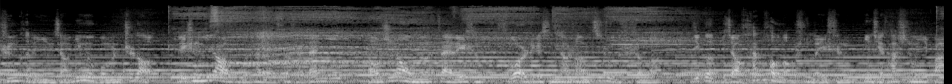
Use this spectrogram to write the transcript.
深刻的印象，因为我们知道《雷神》一二部它的色彩单一，导致让我们在雷神索尔这个形象上记住的是什么？一个比较憨厚老实的雷神，并且他是用一把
